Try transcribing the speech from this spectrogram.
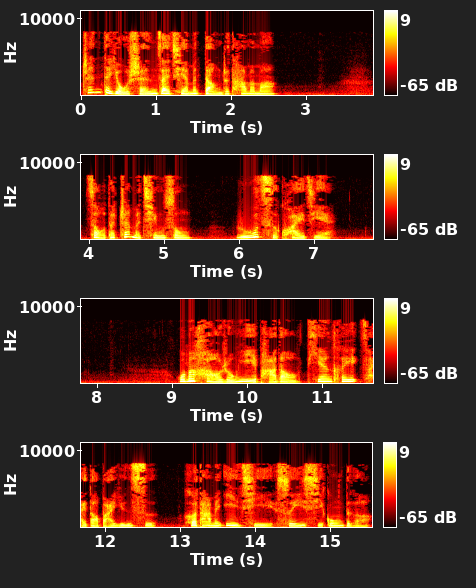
真的有神在前面等着他们吗？走得这么轻松，如此快捷。我们好容易爬到天黑才到白云寺，和他们一起随喜功德。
